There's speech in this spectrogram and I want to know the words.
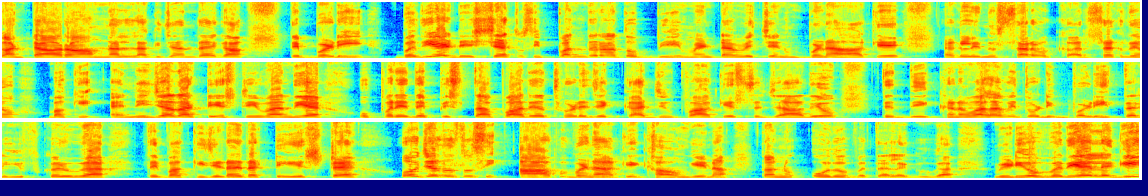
ਘੰਟਾ ਆਰਾਮ ਨਾਲ ਲੱਗ ਜਾਂਦਾ ਹੈਗਾ। ਤੇ ਬੜੀ ਵਧੀਆ ਡਿਸ਼ ਹੈ। ਤੁਸੀਂ 15 ਤੋਂ 20 ਮਿੰਟਾਂ ਵਿੱਚ ਇਹਨੂੰ ਬਣਾ ਕੇ ਅਗਲੇ ਨੂੰ ਸਰਵ ਕਰ ਸਕਦੇ ਹੋ। ਬਾਕੀ ਇੰਨੀ ਜ਼ਿਆਦਾ ਟੇਸਟੀ ਬਣਦੀ ਹੈ। ਉੱਪਰ ਇਹਦੇ ਪਿਸਤਾ ਪਾ ਦਿਓ ਥੋੜੇ ਜਿਹੇ ਕਾਜੂ ਪਾ ਕੇ ਸਜਾ ਦਿਓ ਤੇ ਦੇਖਣ ਵਾਲਾ ਵੀ ਤੁਹਾਡੀ ਬੜੀ ਤਾਰੀਫ ਕਰੂਗਾ। ਤੇ ਬਾਕੀ ਜਿਹੜਾ ਇਹਦਾ ਟੇਸਟ ਹੈ, ਉਹ ਜਦੋਂ ਤੁਸੀਂ ਆਪ ਬਣਾ ਕੇ ਖਾਓਗੇ ਨਾ, ਤੁਹਾਨੂੰ ਉਦੋਂ ਪਤਾ ਲੱਗੂਗਾ। ਵੀਡੀਓ ਵਧੀਆ ਲੱਗੀ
